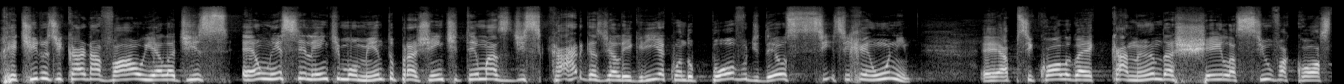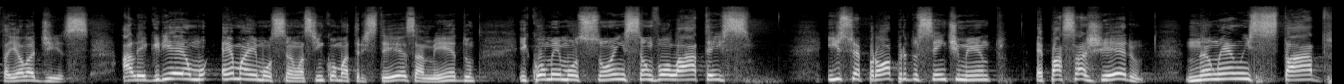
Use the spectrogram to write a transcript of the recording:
retiros de carnaval, e ela diz: é um excelente momento para a gente ter umas descargas de alegria quando o povo de Deus se, se reúne. É, a psicóloga é Cananda Sheila Silva Costa, e ela diz: alegria é uma, é emoção, assim como a tristeza, medo, e como emoções são voláteis. Isso é próprio do sentimento, é passageiro, não é um estado,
